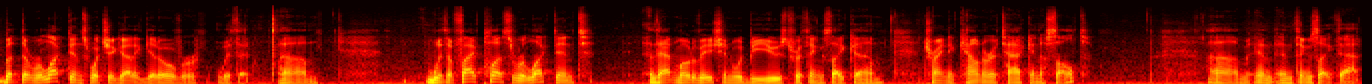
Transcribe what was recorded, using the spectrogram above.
But the reluctance, what you got to get over with it. Um, with a five plus reluctant, that motivation would be used for things like um, trying to counterattack and assault, um, and and things like that.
